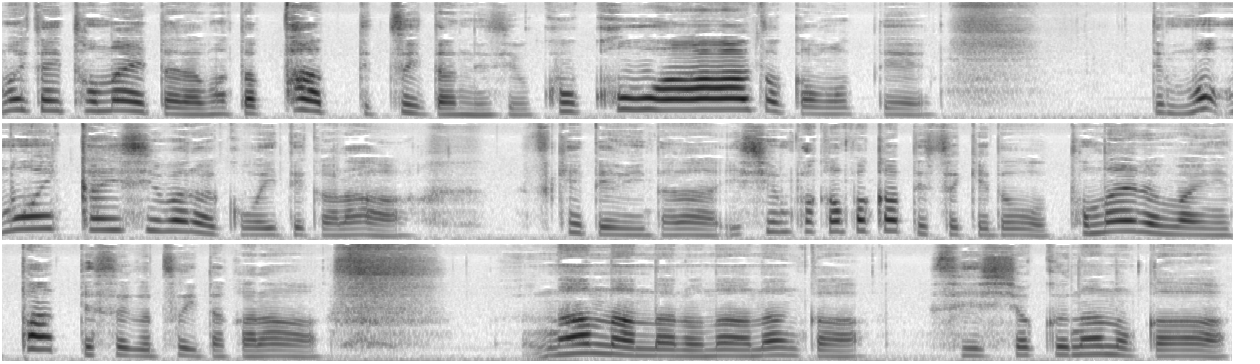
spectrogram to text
もう一回唱えたらまたパーってついたんですよ。こ、怖ーとか思って。でも、もう一回しばらく置いてから、つけてみたら、一瞬パカパカってしたけど、唱える前にパーってすぐついたから、何なんだろうな、なんか、接触なのか、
